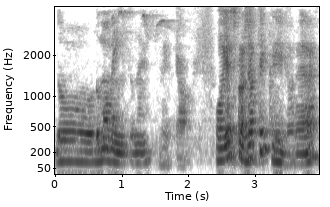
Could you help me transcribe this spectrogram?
do, do momento, né? Legal. Bom, esse projeto é incrível, né?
